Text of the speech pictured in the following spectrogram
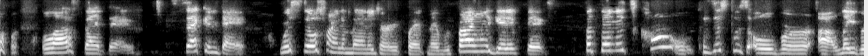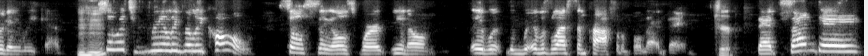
lost that day. Second day, we're still trying to manage our equipment. We finally get it fixed but then it's cold because this was over uh, Labor Day weekend. Mm-hmm. So it's really, really cold. So sales were, you know, it was it was less than profitable that day. Sure. That Sunday,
